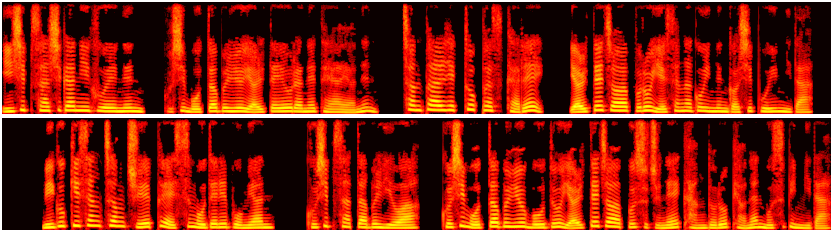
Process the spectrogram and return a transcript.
24시간 이후에는 95W 열대요란에 대하여는 1008헥토파스칼의 열대 저압으로 예상하고 있는 것이 보입니다. 미국 기상청 GFS 모델을 보면 94W와 95W 모두 열대 저압부 수준의 강도로 변한 모습입니다.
